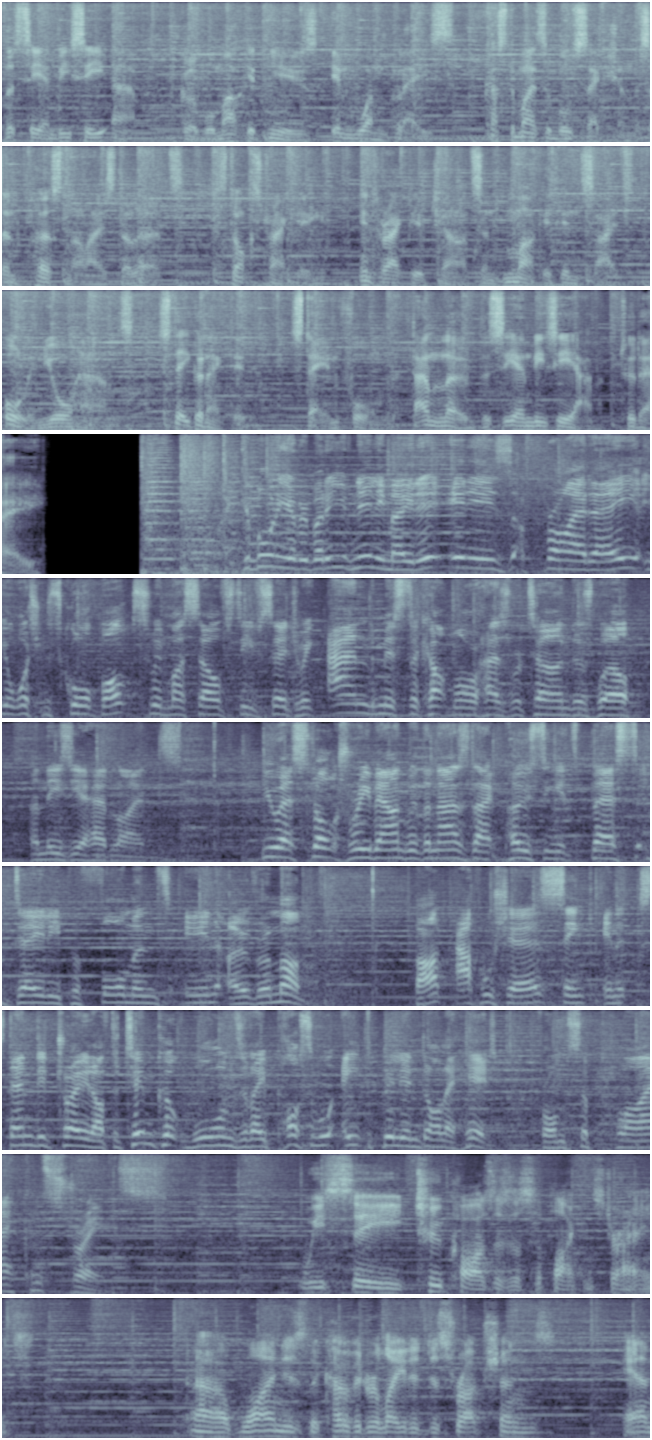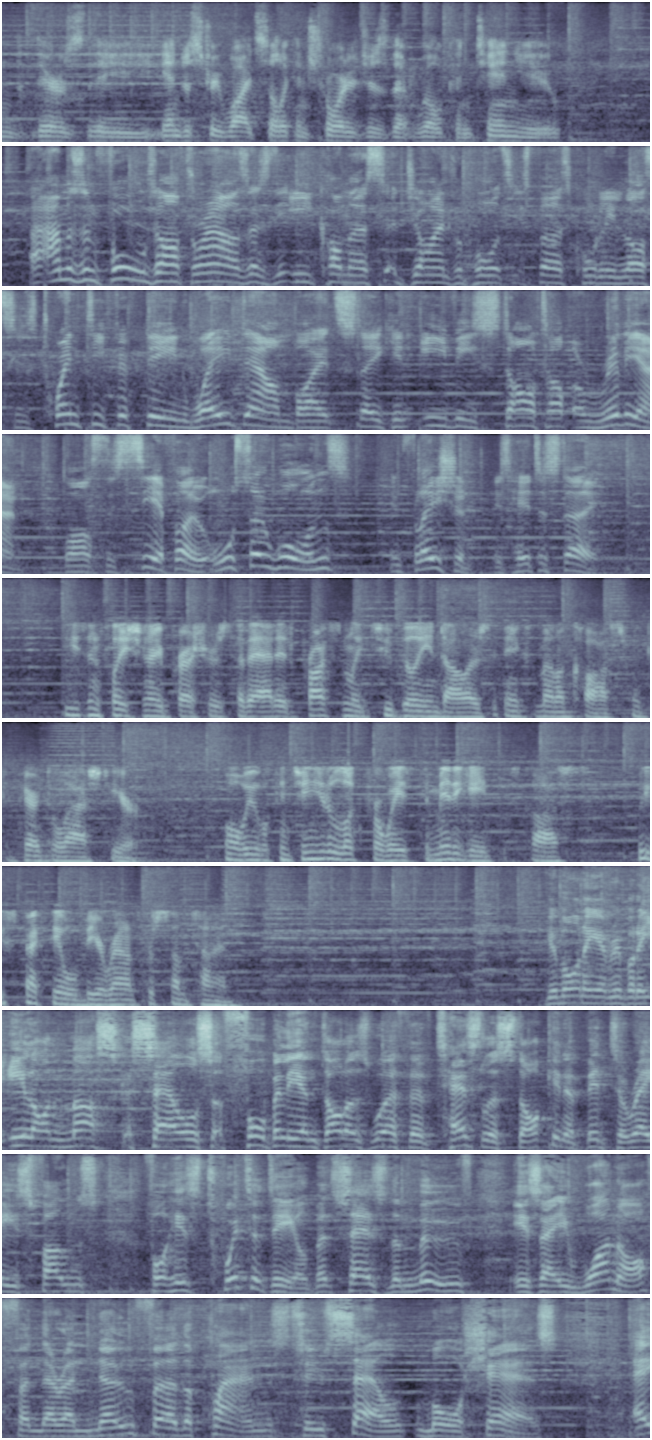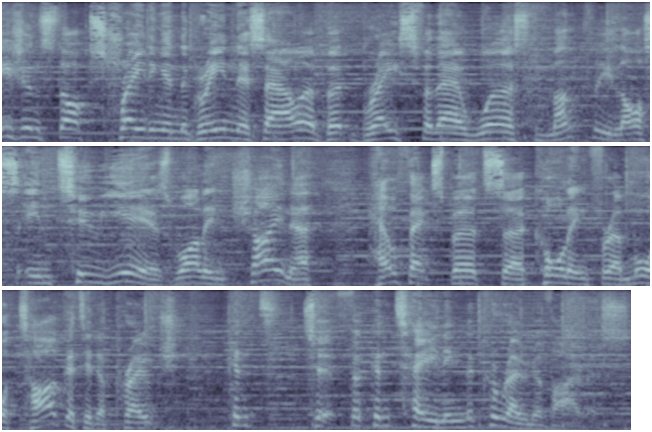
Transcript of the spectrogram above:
The CNBC app. Global market news in one place. Customizable sections and personalized alerts. Stocks tracking, interactive charts, and market insights all in your hands. Stay connected. Stay informed. Download the CNBC app today. Good morning, everybody. You've nearly made it. It is Friday. You're watching Squawk Box with myself, Steve Sedgwick, and Mr. Cutmore has returned as well. And these are your headlines. US stocks rebound with the Nasdaq posting its best daily performance in over a month. But Apple shares sink in extended trade after Tim Cook warns of a possible $8 billion hit from supply constraints. We see two causes of supply constraints. Uh, one is the COVID related disruptions, and there's the industry wide silicon shortages that will continue. Uh, Amazon falls after hours as the e commerce giant reports its first quarterly loss since 2015, weighed down by its stake in EV startup Rivian, whilst the CFO also warns inflation is here to stay. These inflationary pressures have added approximately $2 billion in incremental costs when compared to last year. While we will continue to look for ways to mitigate these costs, we expect they will be around for some time. Good morning, everybody. Elon Musk sells $4 billion worth of Tesla stock in a bid to raise funds for his Twitter deal, but says the move is a one off and there are no further plans to sell more shares. Asian stocks trading in the green this hour, but brace for their worst monthly loss in two years, while in China, health experts are calling for a more targeted approach for containing the coronavirus.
